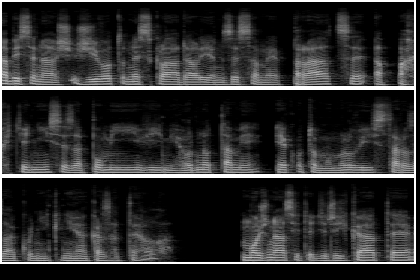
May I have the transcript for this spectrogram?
aby se náš život neskládal jen ze samé práce a pachtění se zapomíjivými hodnotami, jak o tom mluví starozákonní kniha Kazatel. Možná si teď říkáte,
